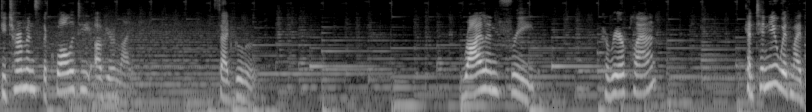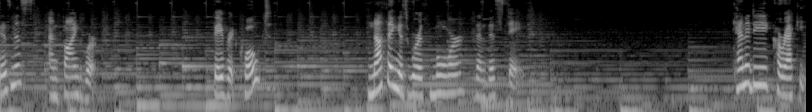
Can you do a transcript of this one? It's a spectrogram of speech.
determines the quality of your life. Sadhguru. Rylan Freed. Career plan? Continue with my business and find work. Favorite quote? Nothing is worth more than this day. Kennedy Korecki.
